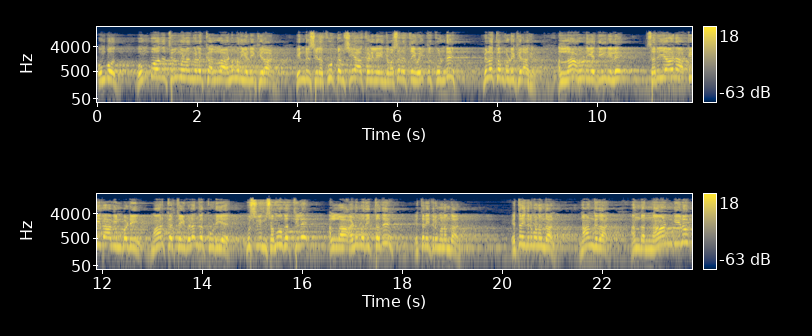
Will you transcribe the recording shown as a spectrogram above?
ஒன்பது ஒன்பது திருமணங்களுக்கு அல்லாஹ் அனுமதி அளிக்கிறான். என்று சில கூட்டம் ஷியாக்களிலே இந்த வசனத்தை வைத்துக் கொண்டு விளக்கம் கொடுக்கிறார்கள். அல்லாஹுடைய தீனிலே சரியான அகீதாவின்படி மார்க்கத்தை விளங்கக்கூடிய முஸ்லிம் சமூகத்திலே அல்லாஹ் அனுமதித்தது. எத்தனை திருமணம் தான் எத்தனை திருமணம் தான் நான்கு தான் அந்த நான்கிலும்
